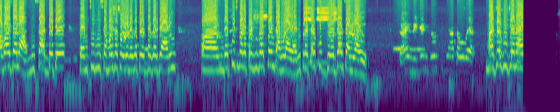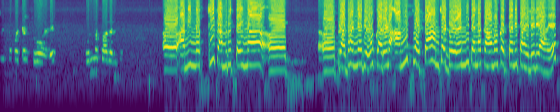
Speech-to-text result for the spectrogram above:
आवाजाला मी साथ देते. त्यांची मी समस्या सोडवण्याचा प्रयत्न करते आणि नक्कीच मला प्रतिसाद पण चांगला आहे आणि प्रचार खूप जोरदार चालू आहे. काय विजन घेऊन तुम्ही आता माझं विजन आहे. आम्ही नक्कीच अमृतताईंना प्राधान्य देऊ. कारण आम्ही स्वतः आमच्या डोळ्यांनी त्यांना काम करताना पाहिलेली आहेत.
